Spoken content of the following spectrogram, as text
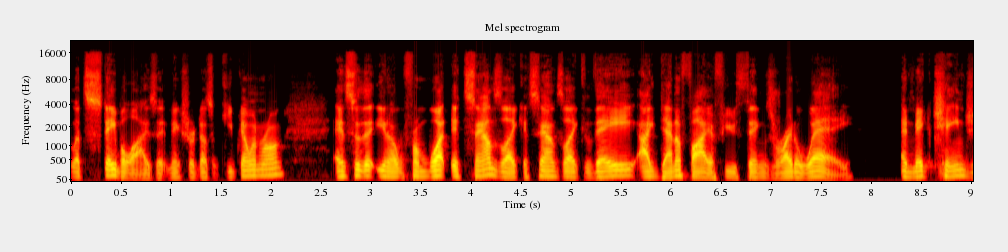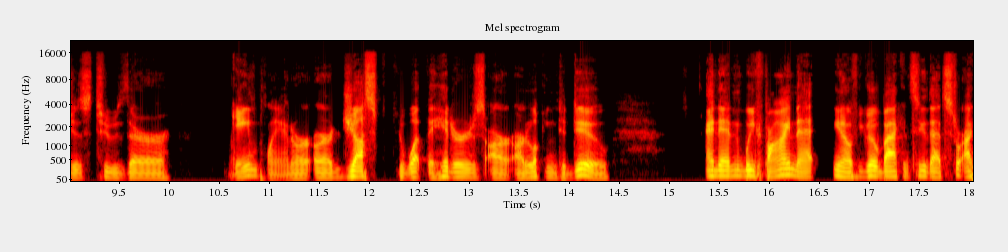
let's stabilize it, make sure it doesn't keep going wrong. And so that, you know, from what it sounds like, it sounds like they identify a few things right away and make changes to their game plan or, or adjust to what the hitters are, are looking to do. And then we find that, you know, if you go back and see that story,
